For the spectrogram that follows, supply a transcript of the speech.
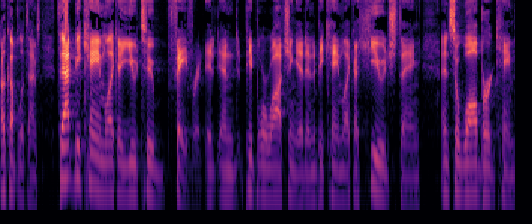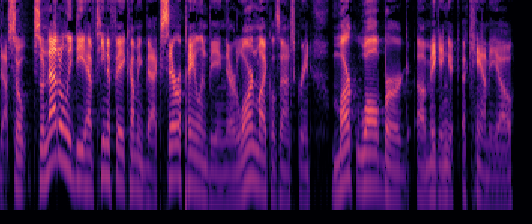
a couple of times. That became like a YouTube favorite, it, and people were watching it, and it became like a huge thing. And so Wahlberg came down. So, so not only do you have Tina Fey coming back, Sarah Palin being there, Lorne Michaels on screen, Mark Wahlberg uh, making a, a cameo,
